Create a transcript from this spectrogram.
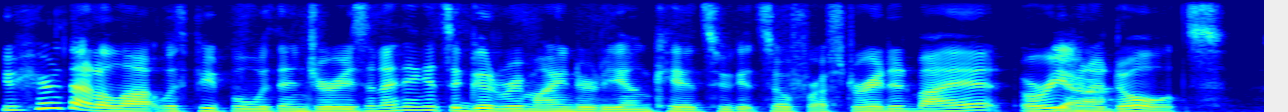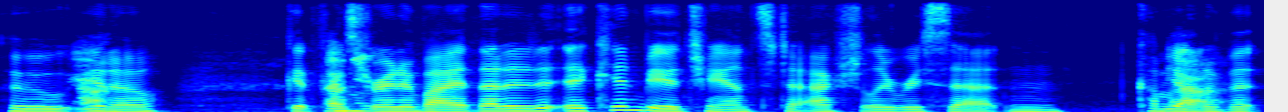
You hear that a lot with people with injuries, and I think it's a good reminder to young kids who get so frustrated by it, or even Yeah. adults who, Yeah. you know, get I mean- frustrated by it, that it, it can be a chance to actually reset and come out of it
